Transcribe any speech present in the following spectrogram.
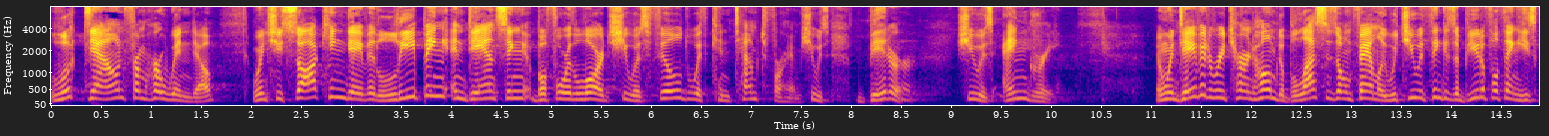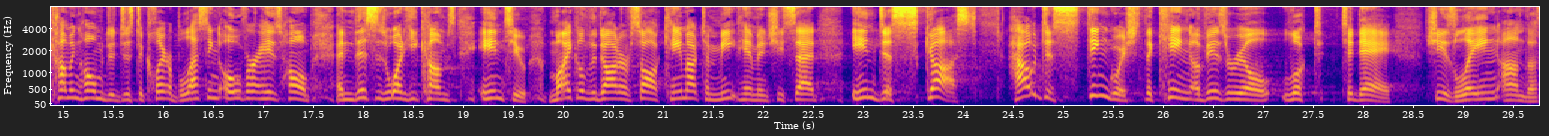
looked down from her window when she saw King David leaping and dancing before the Lord, she was filled with contempt for him. She was bitter. She was angry. And when David returned home to bless his own family, which you would think is a beautiful thing, he's coming home to just declare a blessing over his home. And this is what he comes into. Michal, the daughter of Saul, came out to meet him and she said, in disgust, How distinguished the king of Israel looked today. She is laying on the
